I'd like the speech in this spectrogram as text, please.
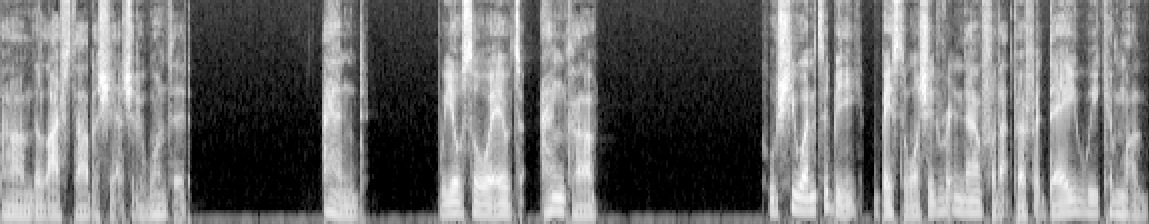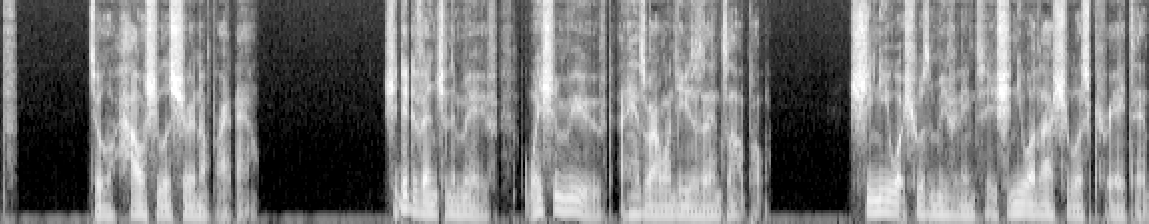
um, the lifestyle that she actually wanted. And we also were able to anchor who she wanted to be based on what she'd written down for that perfect day, week, and month to how she was showing up right now. She did eventually move, when she moved, and here's where I want to use as an example, she knew what she was moving into. She knew what life she was creating.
